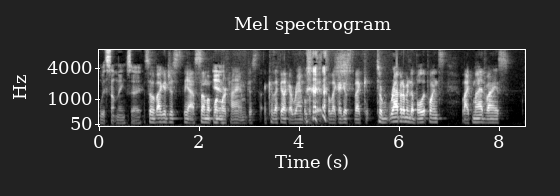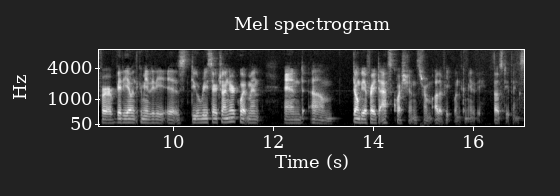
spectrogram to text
with something. So So if I could just yeah sum up one Yeah. more time, just because I feel like I rambled a bit. so like I guess like to wrap it up into bullet points, like my advice for video in the community is do research on your equipment and um, don't be afraid to ask questions from other people in the community. Those two things.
